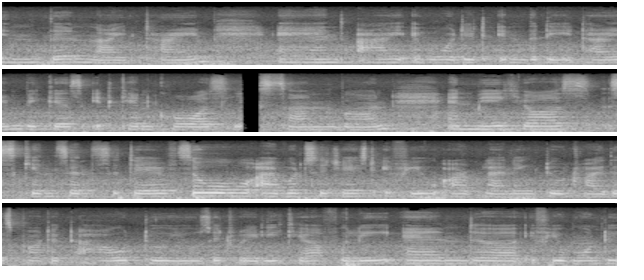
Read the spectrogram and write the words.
in the night time and I avoid it in the daytime because it can cause sunburn and make your skin sensitive. So i would suggest if you are planning to try this product out to use it really carefully. And uh, if you want to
